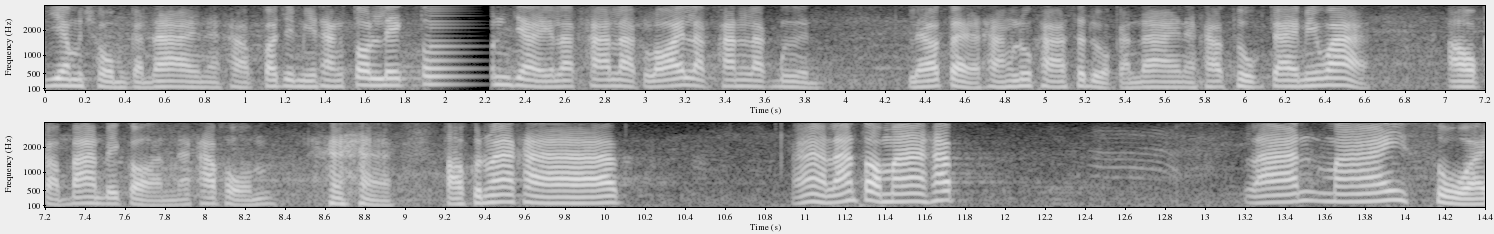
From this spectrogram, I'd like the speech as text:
เยี่ยมชมกันได้นะครับ ก็จะมีทั้งต้นเล็กต้นใหญ่ราคาหลักร้อยหลักพันหลักหมื่น แล้วแต่ทางลูกค้าสะดวกกันได้นะครับ ถูกใจไม่ว่า เอากลับบ้านไปก่อนนะครับผม ขอบคุณมากครับอ่าร้านต่อมาครับ ร้านไม้สวย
